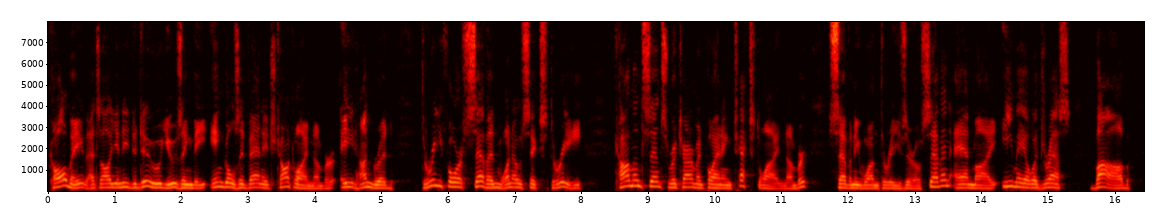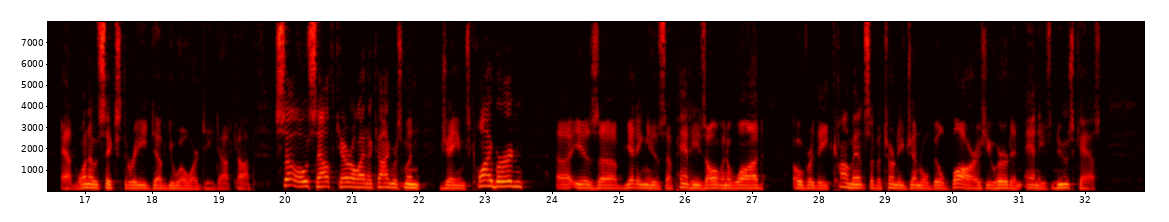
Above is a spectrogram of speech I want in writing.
Call me. That's all you need to do using the Ingalls Advantage talk line number 800 347 1063. Common Sense Retirement Planning text line number 71307 and my email address bob at 1063word.com. So, South Carolina Congressman James Clyburn uh, is uh, getting his uh, panties all in a wad over the comments of Attorney General Bill Barr, as you heard in Annie's newscast.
